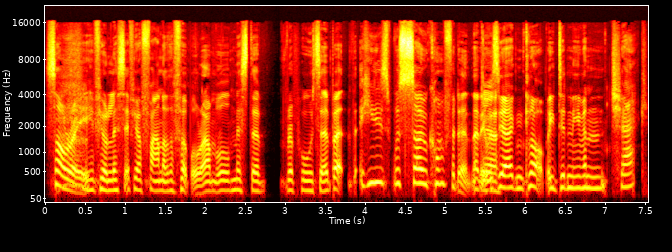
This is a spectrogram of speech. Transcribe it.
Sorry if you're if you're a fan of the football ramble, Mister Reporter, but he was so confident that it was Yeah. Jurgen Klopp. He didn't even check.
